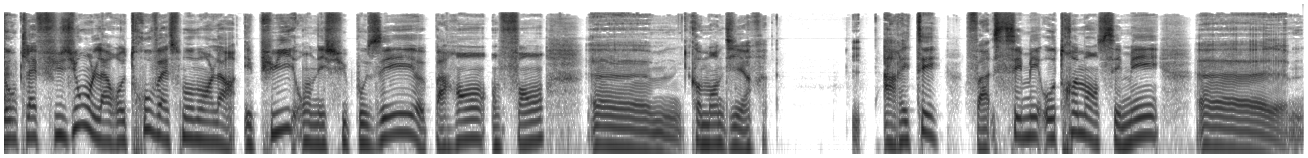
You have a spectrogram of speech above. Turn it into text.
Donc la fusion, on la retrouve à ce moment-là. Et puis, on est supposé, euh, parents, enfants, comment dire, arrêter, enfin s'aimer autrement, s'aimer euh,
